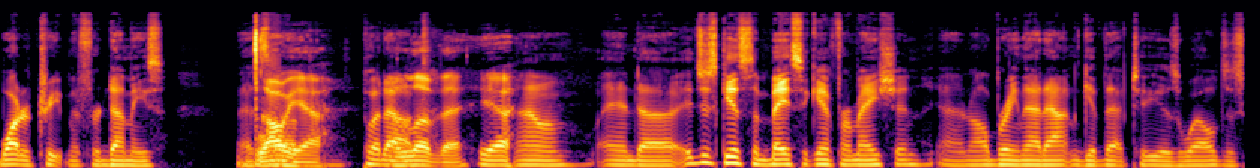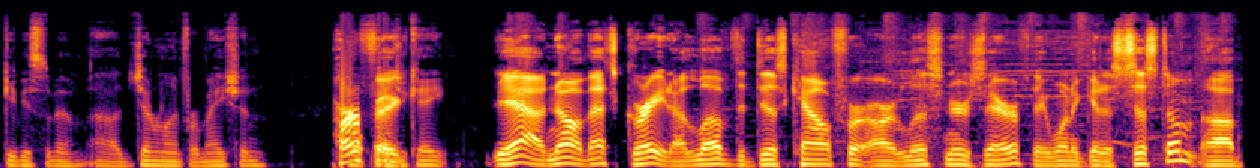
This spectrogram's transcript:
water treatment for dummies. That's Oh, uh, yeah. put out. I love that. Yeah. Um, and uh, it just gives some basic information, and I'll bring that out and give that to you as well. Just give you some uh, general information. Perfect. Educate. Yeah, no, that's great. I love the discount for our listeners there if they want to get a system. Um,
